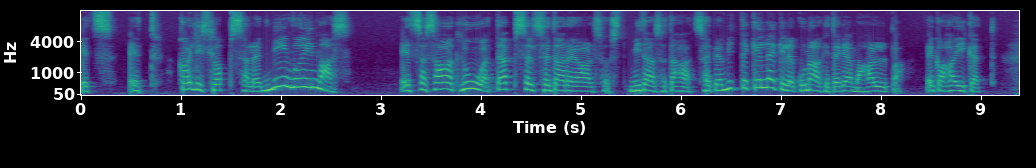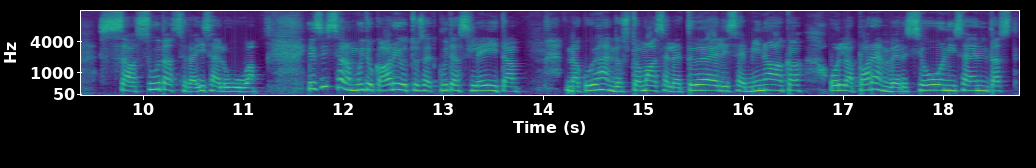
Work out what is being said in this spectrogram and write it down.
et, et kallis laps, sa oled nii võimas, et sa saad luua täpselt seda reaalsust, mida sa tahad, sa ei pea mitte kellelegi kunagi tegema halba ega haiget. sa suudad seda ise luua ja siis seal on muidugi harjutused, kuidas leida nagu ühendust oma selle tõelise minaga, olla parem versioon iseendast,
